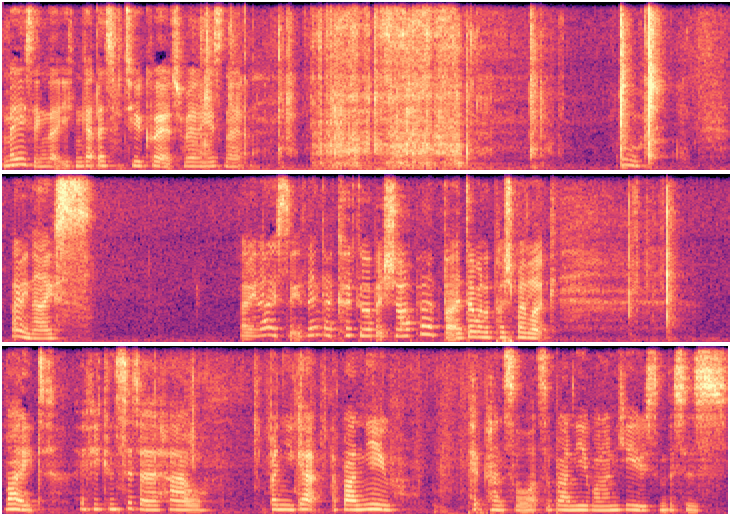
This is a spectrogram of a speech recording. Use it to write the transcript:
Amazing that you can get this for two quid, really, isn't it? Ooh, very nice. Very nice, don't you think? I could go a bit sharper, but I don't want to push my luck. Right, if you consider how when you get a brand new Pitt pencil, that's a brand new one unused, and this is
